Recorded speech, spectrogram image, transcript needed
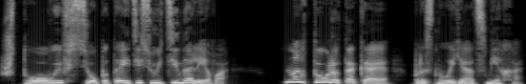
Что вы все пытаетесь уйти налево?» «Натура такая!» — прыснула я от смеха.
